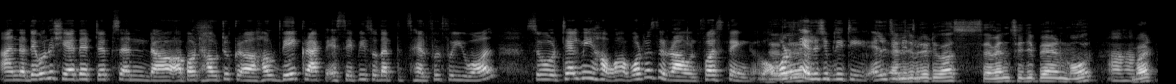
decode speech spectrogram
and uh, they're going to share their tips and uh, about how to uh, how they cracked SAP so that it's helpful for you all. So tell me how, how what was the round? First thing, what was the eligibility? Eligibility. Eligibility was 7 CGPA and more. Uh-huh. But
